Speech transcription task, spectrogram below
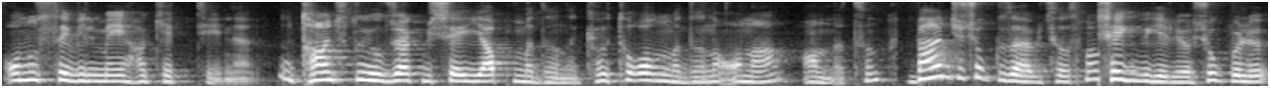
onun sevilmeyi hak ettiğini, utanç duyulacak bir şey yapmadığını, kötü olmadığını ona anlatın. Bence çok güzel bir çalışma. Şey gibi geliyor, çok böyle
